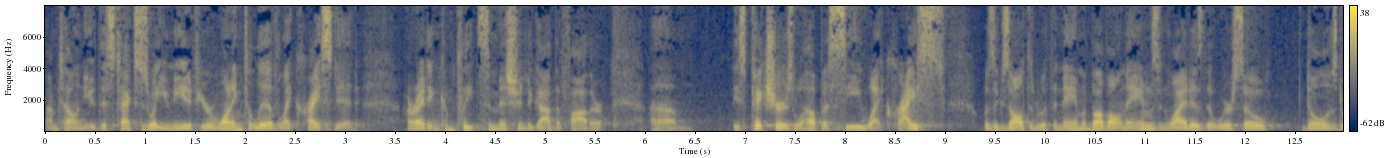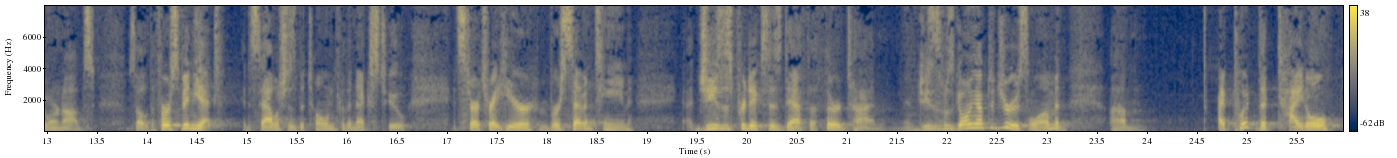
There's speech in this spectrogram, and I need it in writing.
I'm telling you, this text is what you need if you're wanting to live like Christ did, all right, in complete submission to God the Father. Um, these pictures will help us see why Christ was exalted with the name above all names and why it is that we're so dull as doorknobs. So, the first vignette, it establishes the tone for the next two. It starts right here verse 17 Jesus predicts his death a third time. And Jesus was going up to Jerusalem, and um, I put the title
